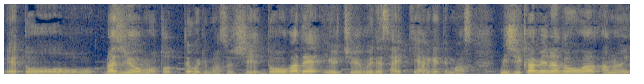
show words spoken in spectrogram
えっ、ー、と、ラジオも撮っておりますし、動画で YouTube で最近上げてます。短めな動画、あの、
